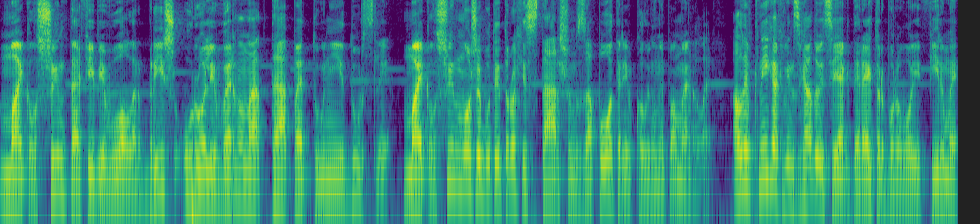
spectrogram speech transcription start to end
Майкл Шин та Фібі Уоллер Бріш у ролі Вернона та Петунії Дурслі. Майкл Шин може бути трохи старшим за Поттерів, коли вони померли. Але в книгах він згадується як директор бурової фірми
